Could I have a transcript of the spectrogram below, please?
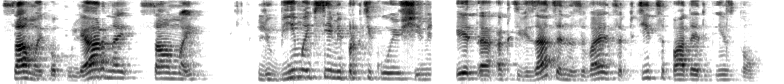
самой популярной, самой любимой всеми практикующими. Эта активизация называется «Птица падает в гнездо».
